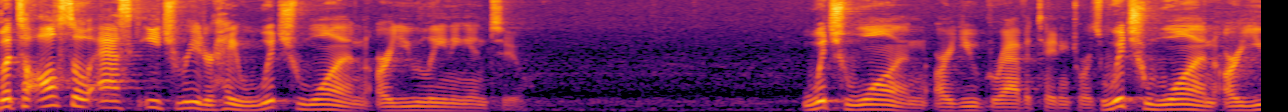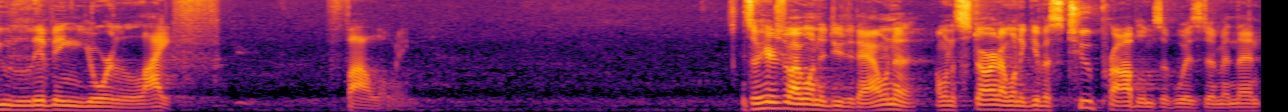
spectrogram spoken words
but to also ask each reader hey, which one are you leaning into? Which one are you gravitating towards? Which one are you living your life following? So here's what I want to do today. I want to, I want to start, I want to give us two problems of wisdom, and then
